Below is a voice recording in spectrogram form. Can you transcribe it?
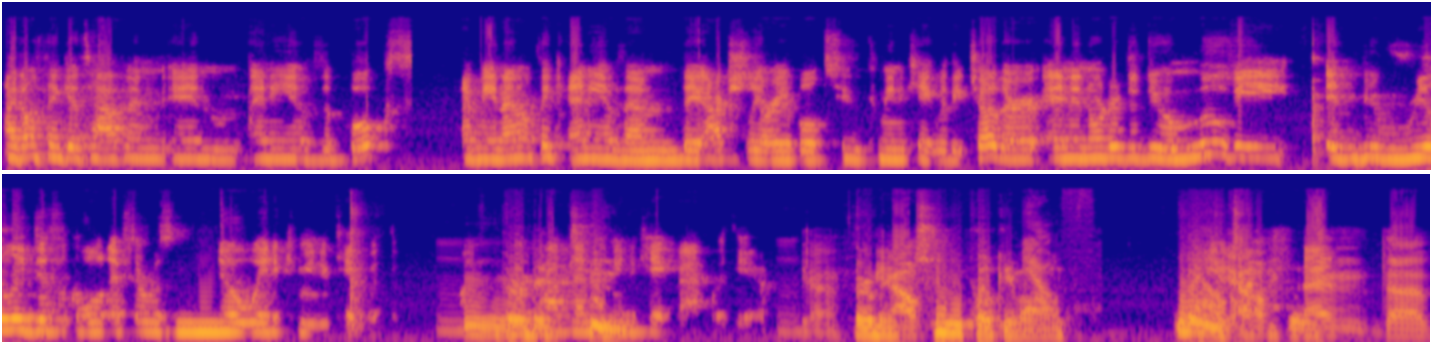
i don't think it's happened in any of the books i mean i don't think any of them they actually are able to communicate with each other and in order to do a movie it'd be really difficult if there was no way to communicate with them Mm. Mhm. There have been have them two. communicate back with you Yeah. There have been Meowth. two Pokemon. Meowth. Well, Meowth. Meowth and the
